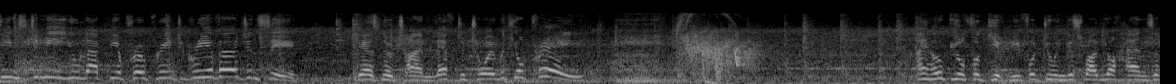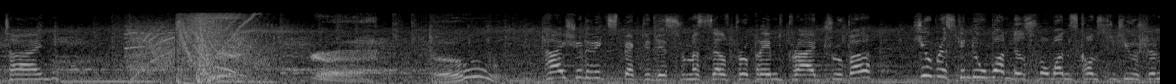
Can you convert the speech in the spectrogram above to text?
Seems to me you lack the appropriate degree of urgency. There's no time left to toy with your prey. I hope you'll forgive me for doing this while your hands are tied. Oh, I should have expected this from a self-proclaimed pride trooper. Hubris can do wonders for one's constitution.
